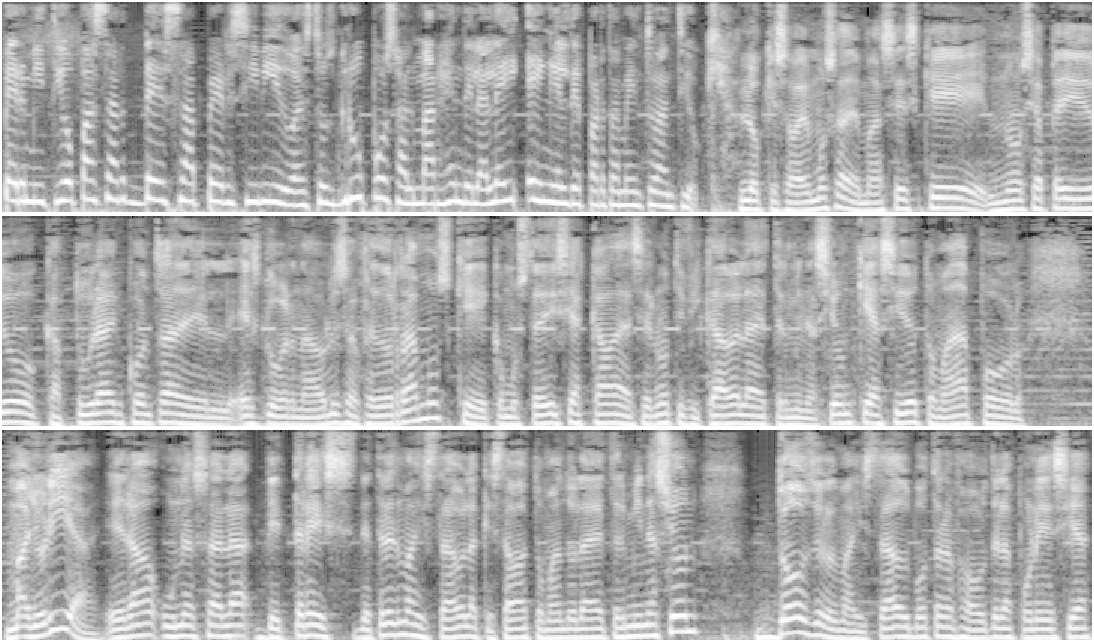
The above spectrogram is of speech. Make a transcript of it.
permitió pasar desapercibido a estos grupos al margen de la ley en el departamento de Antioquia. Lo que sabemos además es que no se ha pedido captura en contra del exgobernador Luis Alfredo Ramos, que como usted dice acaba de ser notificado de la determinación que ha sido tomada por mayoría. Era una sala de tres, de tres magistrados la que estaba tomando la determinación. Dos de los magistrados votan a favor de la ponencia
